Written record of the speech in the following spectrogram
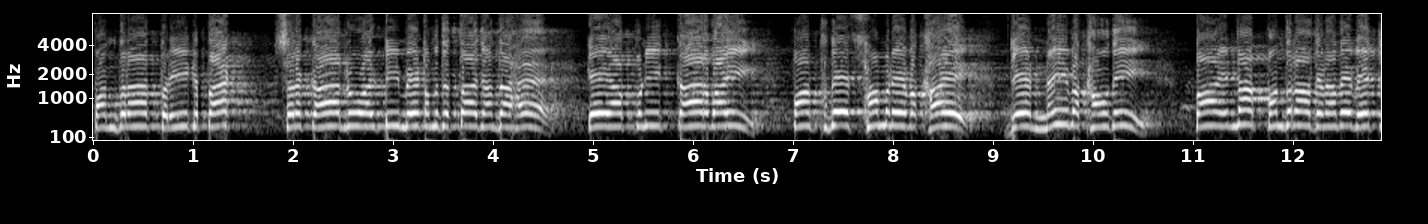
15 ਤਰੀਕ ਤੱਕ ਸਰਕਾਰ ਨੂੰ ਅਲਟੀਮੇਟਮ ਦਿੱਤਾ ਜਾਂਦਾ ਹੈ ਕਿ ਆਪਣੀ ਕਾਰਵਾਈ ਪੰਥ ਦੇ ਸਾਹਮਣੇ ਵਿਖਾਏ। ਜੇ ਨਹੀਂ ਵਿਖਾਉਂਦੀ, ਤਾਂ ਇਹਨਾਂ 15 ਦਿਨਾਂ ਦੇ ਵਿੱਚ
